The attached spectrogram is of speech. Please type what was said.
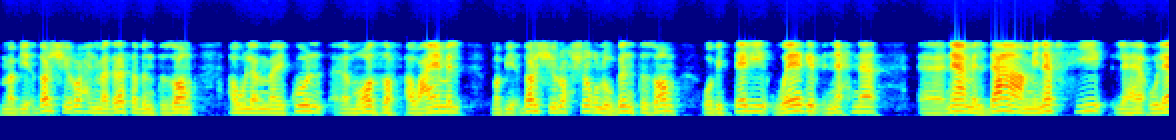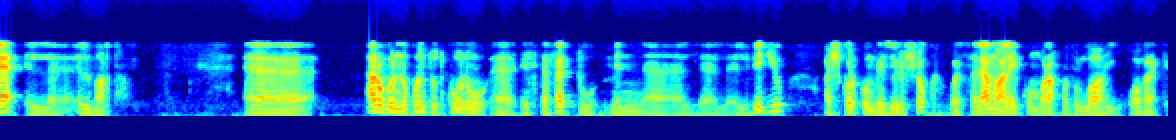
ما بيقدرش يروح المدرسة بانتظام أو لما يكون موظف أو عامل ما بيقدرش يروح شغله بانتظام وبالتالي واجب إن إحنا آه، نعمل دعم نفسي لهؤلاء ال- المرضى. أرجو أن كنتوا تكونوا آه، استفدتوا من آه، ال- ال- الفيديو. أشكركم جزيل الشكر. والسلام عليكم ورحمة الله وبركاته.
